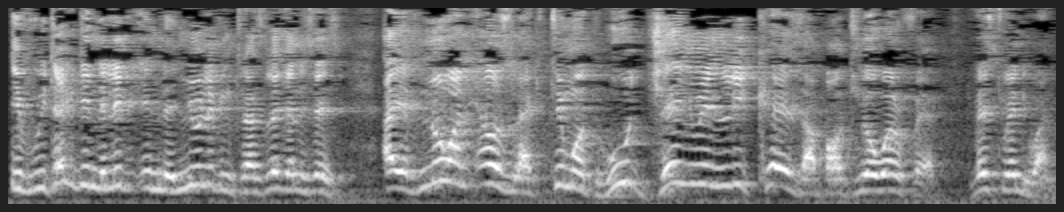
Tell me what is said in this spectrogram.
if we take it in the, in the New Living Translation, it says, I have no one else like Timothy who genuinely cares about your welfare. Verse 21.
